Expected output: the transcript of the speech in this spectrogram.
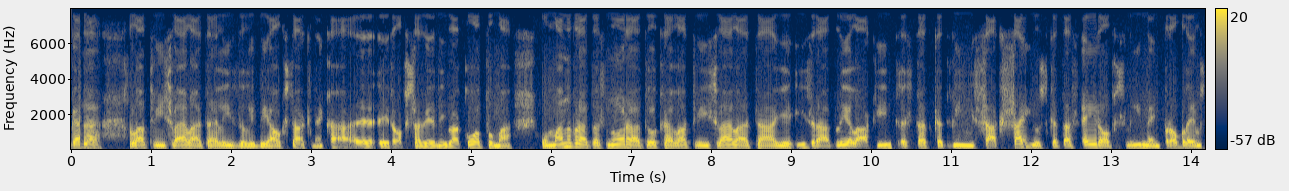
gadā Latvijas vēlētāja līdzdalība bija augstāka nekā e, Eiropas Savienībā kopumā. Un, manuprāt, tas norāda to, ka Latvijas vēlētāji izrāda lielāku interesi tad, kad viņi sāk sajust, ka tās Eiropas līmeņa problēmas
